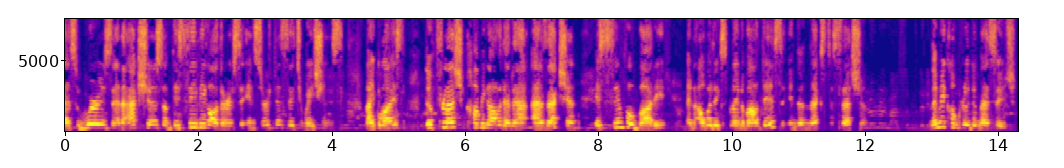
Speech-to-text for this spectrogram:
as words and actions of deceiving others in certain situations. Likewise, the flesh coming out uh, as action is sinful body, and I will explain about this in the next session. Let me conclude the message.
